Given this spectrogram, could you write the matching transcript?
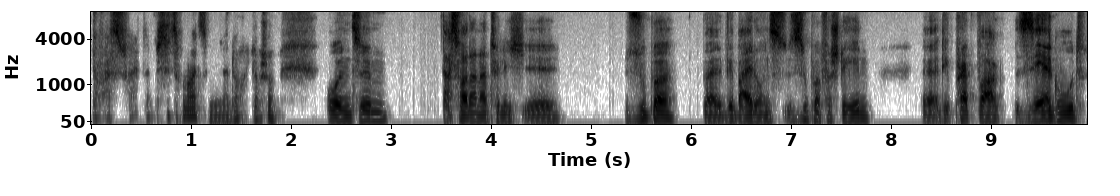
was war das? Bis 2019 ja, doch, ich glaube schon. Und ähm, das war dann natürlich äh, super, weil wir beide uns super verstehen. Äh, die Prep war sehr gut.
